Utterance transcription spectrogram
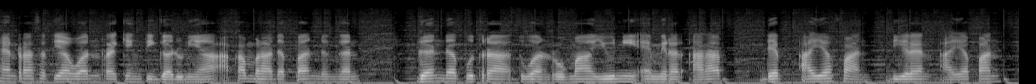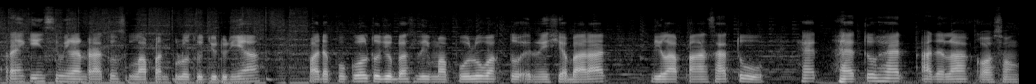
Hendra Setiawan ranking 3 dunia akan berhadapan dengan ganda putra tuan rumah Uni Emirat Arab Deb Ayafan Diren Ayafan ranking 987 dunia pada pukul 17.50 waktu Indonesia Barat di lapangan 1 head head to head adalah 0-0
